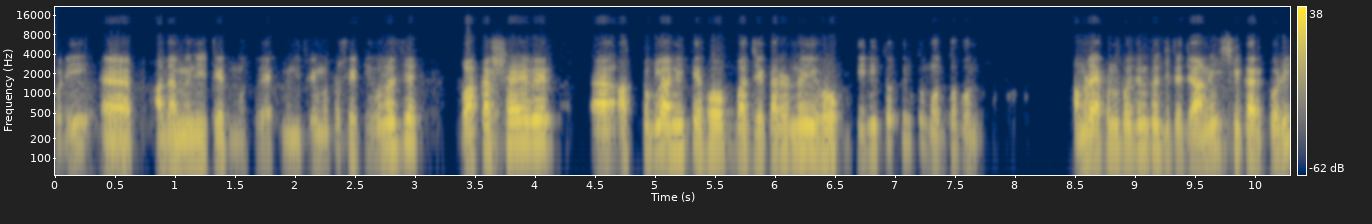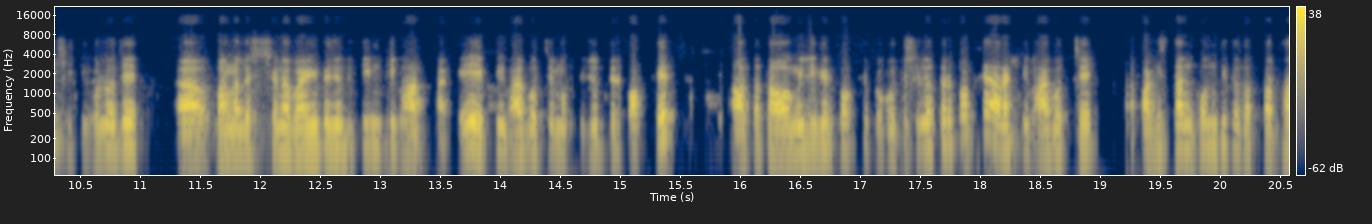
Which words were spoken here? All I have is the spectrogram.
করি আহ, আধা মিনিটের মতো এক মিনিটের মতো। সেটি হলো যে ওয়াকার সাহেবের আত্মগ্লানিতে হোক বা যে কারণেই হোক, তিনি তো কিন্তু মধ্যপন্থী আমরা এখন পর্যন্ত যেটা জানি, স্বীকার করি, সেটি হলো যে বাংলাদেশ সেনাবাহিনীতে যদি তিনটি ভাগ থাকে, একটি ভাগ হচ্ছে মুক্তিযুদ্ধের পক্ষে তথা আওয়ামী লীগের পক্ষে, প্রগতিশীলতার পক্ষে আর একটি ভাগ হচ্ছে পাকিস্তানপন্থী তথা তথা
